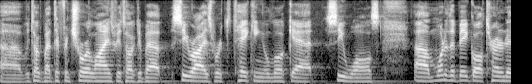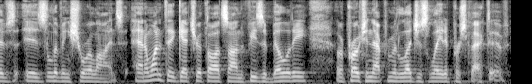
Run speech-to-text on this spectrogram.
uh, we talked about different shorelines, we talked about sea rise, we're taking a look at seawalls. Um, one of the big alternatives is living shorelines, and I wanted to get your thoughts on the feasibility of approaching that from a legislative perspective.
